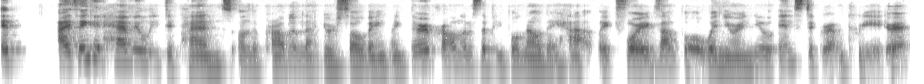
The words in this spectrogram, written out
it i think it heavily depends on the problem that you're solving like there are problems that people know they have like for example when you're a new instagram creator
